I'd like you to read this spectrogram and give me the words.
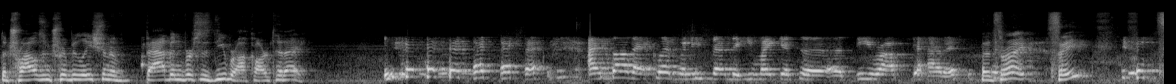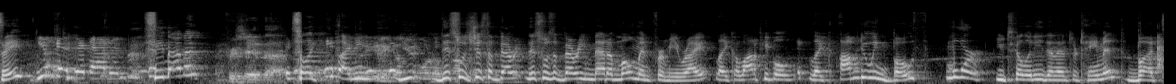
the trials and tribulation of Babin versus D-Rock are today. I saw that clip when you said that you might get to a D-Rock status. That's right. See? See? You'll get there, Babin. See Babin? Appreciate that. So like I mean you, this was just a very this was a very meta moment for me, right? Like a lot of people like I'm doing both, more utility than entertainment, but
